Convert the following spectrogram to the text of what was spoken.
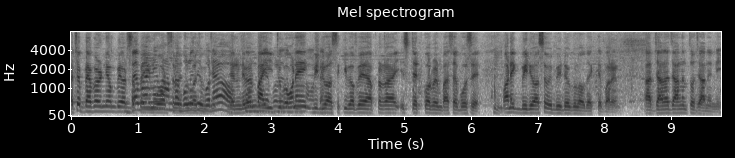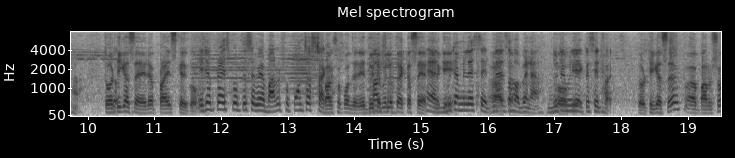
আচ্ছা ব্যবহার নিয়ম ভিউয়ার্স আপনি হোয়াটসঅ্যাপে বলে দিব না, নেবেন বা ইউটিউবে অনেক ভিডিও আছে কীভাবে আপনারা স্টেট করবেন বাসায় বসে অনেক ভিডিও আছে ওই ভিডিওগুলো দেখতে পারেন। আর যারা জানেন তো জানেনই। হ্যাঁ। তো ঠিক আছে এটা প্রাইস কীরকম? এটা প্রাইস পড়তেছে ভাই 1250 টাকা। 1250 এই দুইটা মিলে তো একটা সেট হ্যাঁ নাকি? দুইটা মিলে সেট না তো আচ্ছা। হবে না। দুইটা মিলে একটা সেট হয়। তো ঠিক আছে বারোশো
